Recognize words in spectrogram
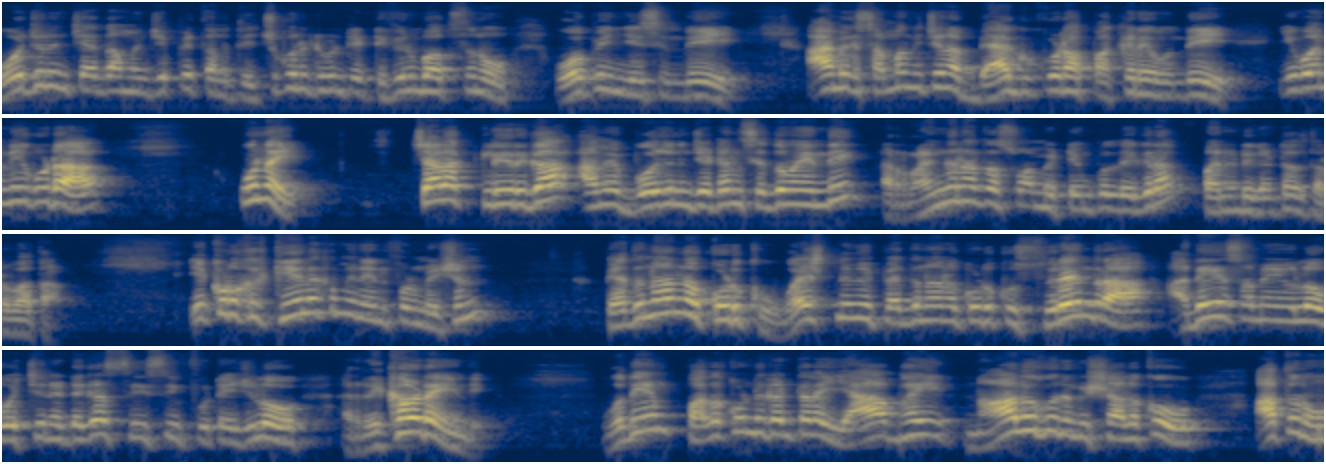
భోజనం చేద్దామని చెప్పి తను తెచ్చుకున్నటువంటి టిఫిన్ బాక్స్ను ఓపెన్ చేసింది. ఆమెకు సంబంధించిన బ్యాగ్ కూడా పక్కనే ఉంది. ఇవన్నీ కూడా ఉన్నాయి. చాలా క్లియర్గా ఆమె భోజనం చేయడానికి సిద్ధమైంది. రంగనాథ స్వామి టెంపుల్ దగ్గర పన్నెండు గంటల తర్వాత. ఇక్కడ ఒక కీలకమైన ఇన్ఫర్మేషన్. పెదనాన్న కొడుకు వైష్ణవి పెదనాన్న కొడుకు సురేంద్ర అదే సమయంలో వచ్చినట్టుగా సీసీ ఫుటేజ్లో రికార్డ్ అయింది. ఉదయం పదకొండు గంటల యాభై నాలుగు నిమిషాలకు అతను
